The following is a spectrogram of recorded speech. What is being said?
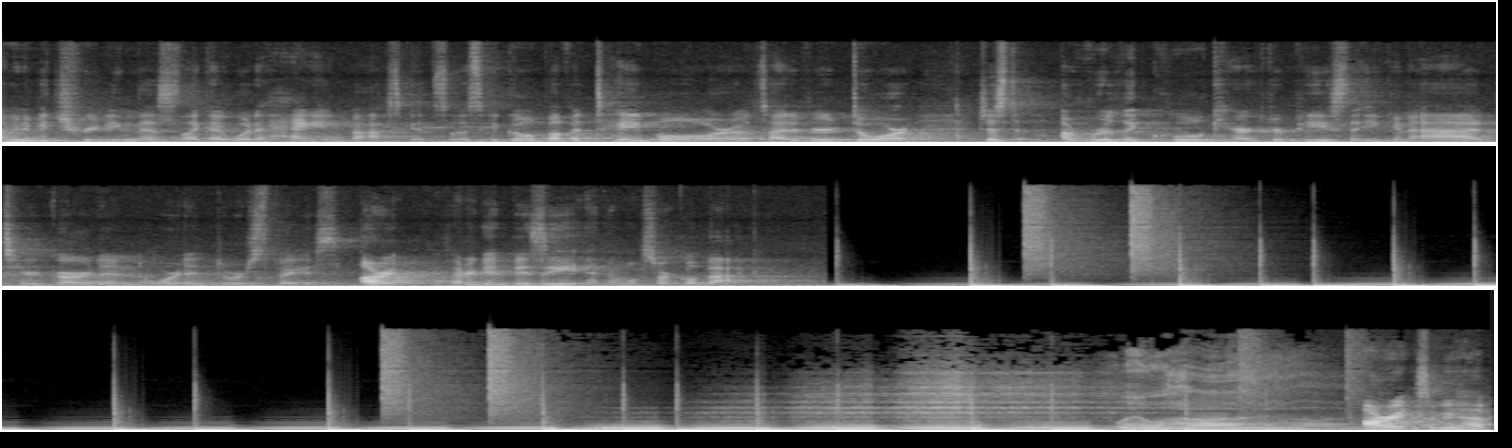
I'm gonna be treating this like I would a hanging basket. So this could go above a table or outside of your door. Just a really cool character piece that you can add to your garden or indoor space. All right, I better get busy and then we'll circle back. All right, so we have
